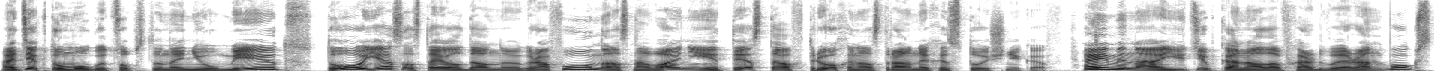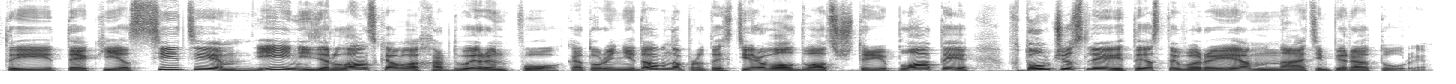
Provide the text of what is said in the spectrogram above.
а те, кто могут, собственно, не умеют, то я составил данную графу на основании тестов трех иностранных источников. А именно YouTube каналов Hardware Unboxed и Tech Yes City и нидерландского Hardware Info, который недавно протестировал 24 платы, в том числе и тесты VRM на температуры.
